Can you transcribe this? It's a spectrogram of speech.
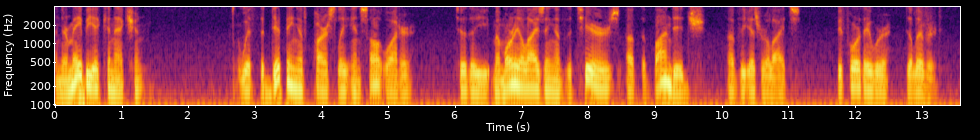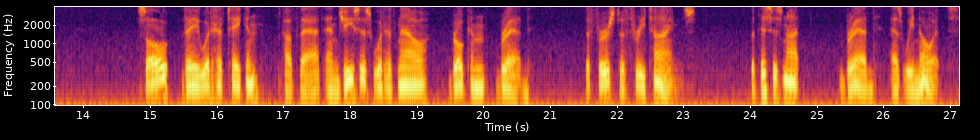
And there may be a connection with the dipping of parsley in salt water to the memorializing of the tears of the bondage of the Israelites before they were delivered. So they would have taken of that, and Jesus would have now broken bread, the first of three times. But this is not bread as we know it.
